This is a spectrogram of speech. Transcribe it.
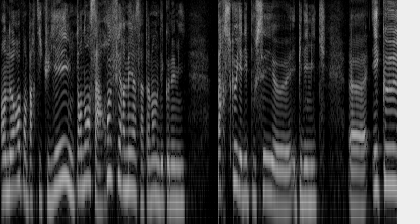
en Europe en particulier, une tendance à refermer un certain nombre d'économies parce qu'il y a des poussées épidémiques euh, et que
